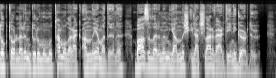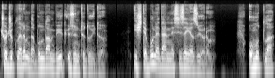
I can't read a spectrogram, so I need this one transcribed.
Doktorların durumumu tam olarak anlayamadığını, bazılarının yanlış ilaçlar verdiğini gördüm. Çocuklarım da bundan büyük üzüntü duydu. İşte bu nedenle size yazıyorum. Umutla,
